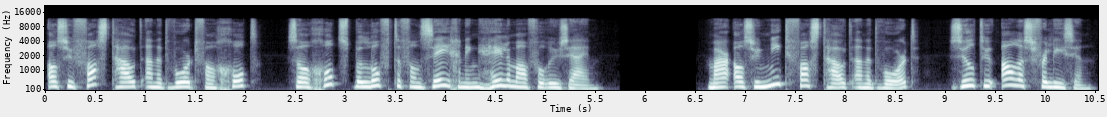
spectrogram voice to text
als u vasthoudt aan het woord van God, zal Gods belofte van zegening helemaal voor u zijn. Maar als u niet vasthoudt aan het woord, zult u alles verliezen.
